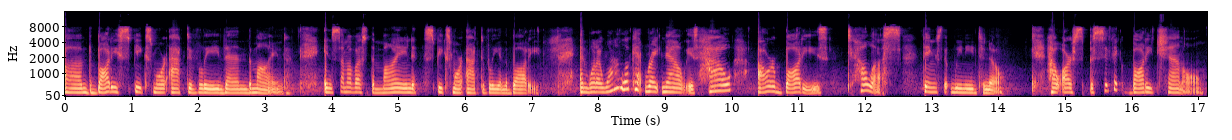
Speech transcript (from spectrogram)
um, the body speaks more actively than the mind. In some of us, the mind speaks more actively in the body. And what I want to look at right now is how our bodies tell us things that we need to know. How our specific body channel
